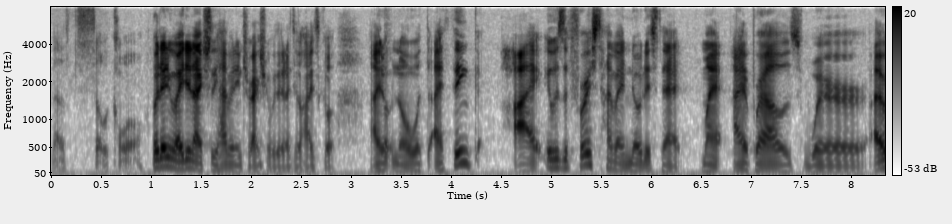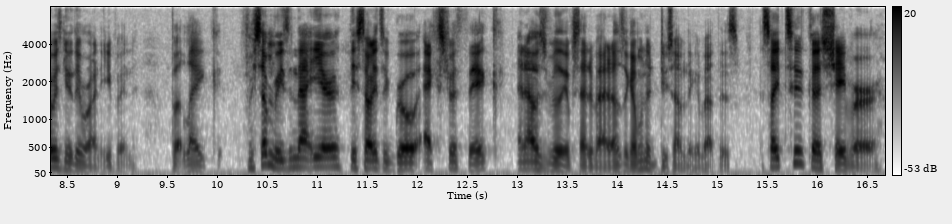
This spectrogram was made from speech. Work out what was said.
that's so cool. But anyway, I didn't actually have an interaction with it until high school. I don't know what, the, I think I, it was the first time I noticed that my eyebrows were, I always knew they were uneven, but like, for some reason that year, they started to grow extra thick, and I was really upset about it. I was like, I want to do something about this. So I took a shaver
